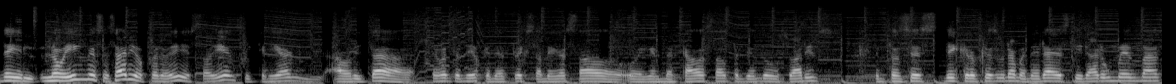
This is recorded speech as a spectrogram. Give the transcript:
De, lo vi innecesario, pero está bien. Si querían, ahorita tengo entendido que Netflix también ha estado, o en el mercado ha estado perdiendo usuarios. Entonces, creo que es una manera de estirar un mes más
